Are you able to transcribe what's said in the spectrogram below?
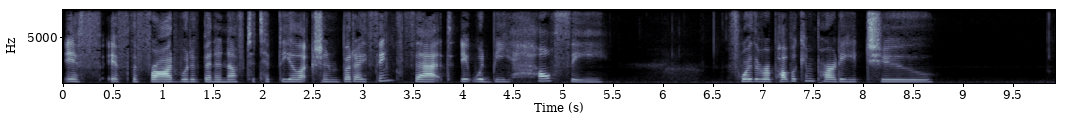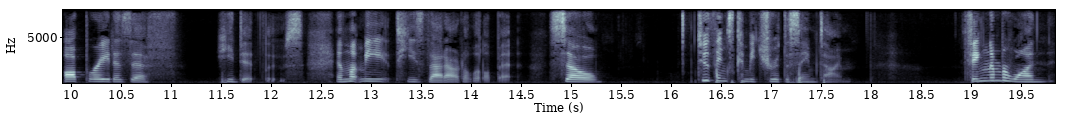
if if the fraud would have been enough to tip the election, but I think that it would be healthy for the Republican Party to operate as if he did lose. And let me tease that out a little bit. So, two things can be true at the same time. Thing number one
